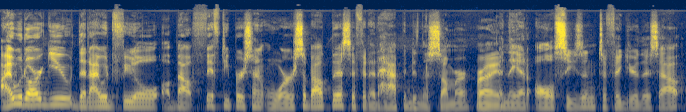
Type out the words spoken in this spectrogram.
I would argue that I would feel about 50% worse about this if it had happened in the summer Right. and they had all season to figure this out.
